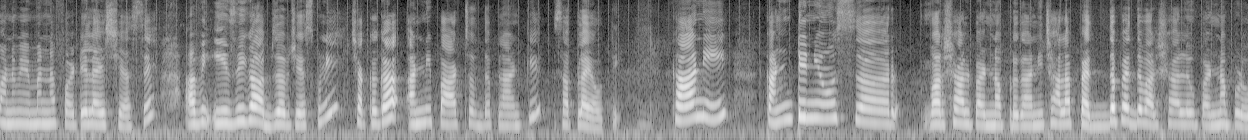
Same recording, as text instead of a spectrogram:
మనం ఏమన్నా ఫర్టిలైజ్ చేస్తే అవి ఈజీగా అబ్జర్వ్ చేసుకుని చక్కగా అన్ని పార్ట్స్ ఆఫ్ ద ప్లాంట్కి సప్లై అవుతాయి. కానీ కంటిన్యూస్ uh, వర్షాలు పడినప్పుడు కానీ చాలా పెద్ద పెద్ద వర్షాలు పడినప్పుడు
